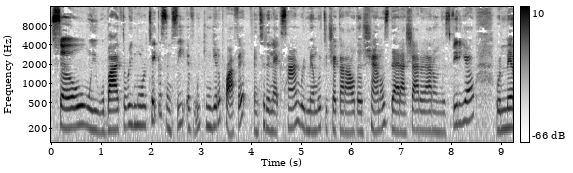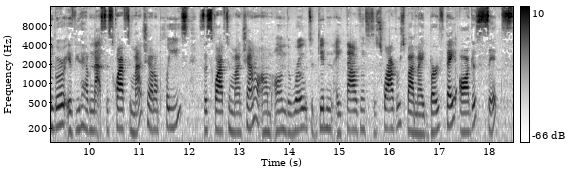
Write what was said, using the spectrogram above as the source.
So we will buy three more tickets and see if we can get a profit. Until the next time remember to check out all those channels that i shouted out on this video. Remember if you have not subscribed to my channel please subscribe to my channel. I'm on the road to getting a thousand subscribers by my birthday august 6th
